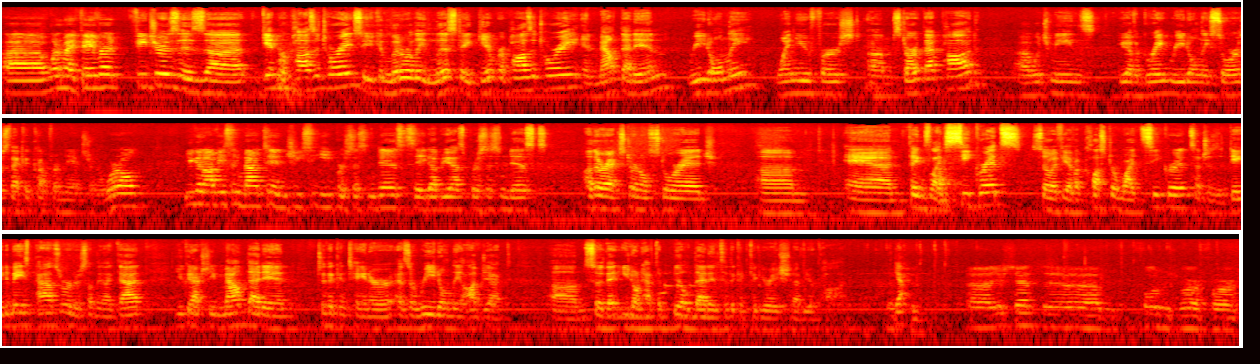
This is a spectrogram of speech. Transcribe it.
Uh, one of my favorite features is uh, Git repository. So you can literally list a Git repository and mount that in read-only when you first um, start that pod, uh, which means you have a great read-only source that could come from the external world. You can obviously mount in GCE persistent disks, AWS persistent disks, other external storage, um, and things like secrets. So if you have a cluster-wide secret, such as a database password or something like that, you can actually mount that in to the container as a read-only object um, so that you don't have to build that into the configuration of your pod. Yeah. Uh, you said uh, volumes were for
